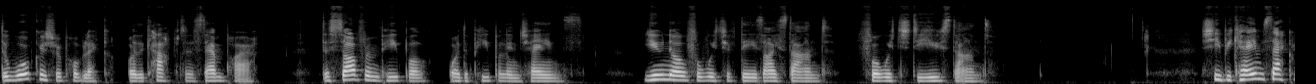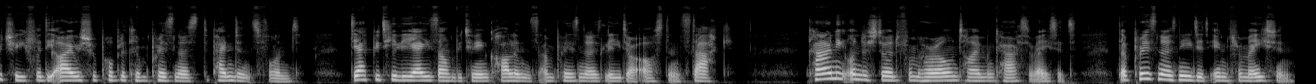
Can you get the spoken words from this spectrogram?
the Workers' Republic or the capitalist empire, the sovereign people or the people in chains. You know for which of these I stand, for which do you stand? She became secretary for the Irish Republican Prisoners Dependence Fund, deputy liaison between Collins and prisoners leader Austin Stack. Carney understood from her own time incarcerated that prisoners needed information,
